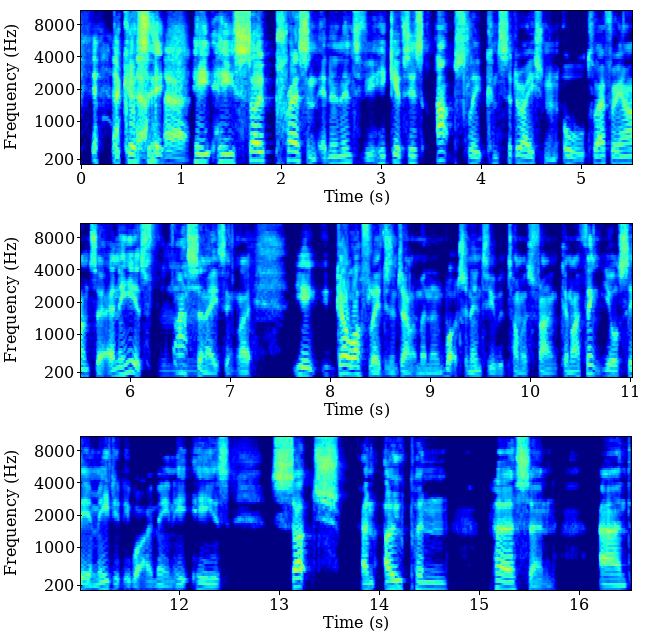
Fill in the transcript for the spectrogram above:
because he, he he's so present in an interview. He gives his absolute consideration and all to every answer, and he is mm. fascinating. Mm. Like you go off, ladies and gentlemen, and watch an interview with Thomas Frank, and I think you'll see immediately what I mean. He he's such an open person and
